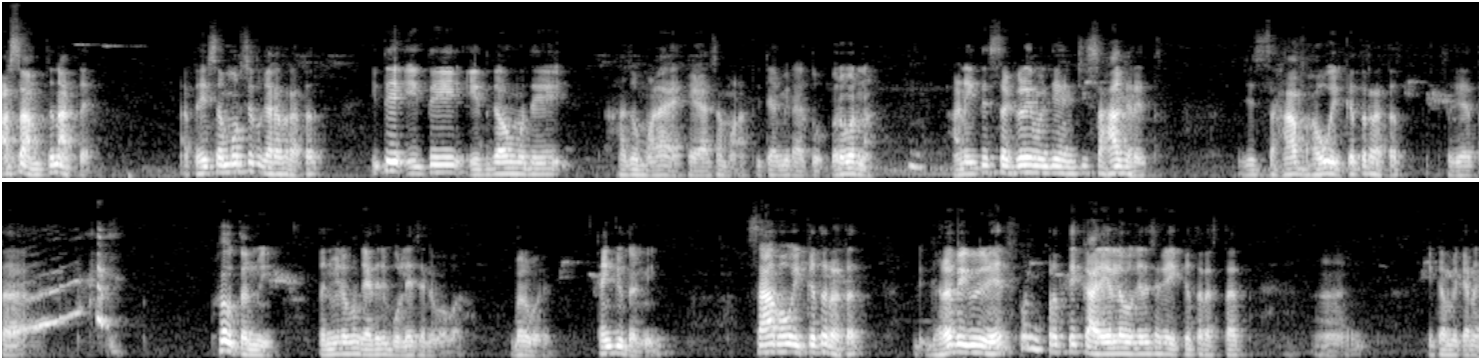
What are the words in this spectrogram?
असं आमचं नातं आहे. आता हे समोरच्याच घरात राहतात. इथे इथे येतगावमध्ये हा जो मळा आहे हे असा मळा तिथे आम्ही राहतो. बरोबर ना? आणि इथे सगळे म्हणजे यांची सहा घर आहेत. म्हणजे सहा भाऊ एकत्र राहतात. सगळे आता हो तन्वी. तन्वीला पण काहीतरी बोलायचं आहे ना बाबा. बरोबर आहे. Thank you Tanvi. सहा भाऊ एकत्र राहतात. घरं वेगवेगळी आहेत पण प्रत्येक कार्याला वगैरे सगळे एकत्र असतात. एकमेकांना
